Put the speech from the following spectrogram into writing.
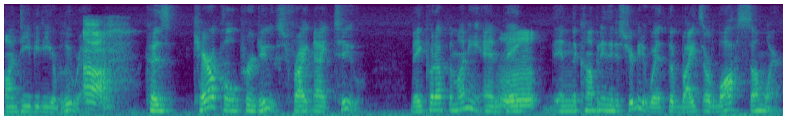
on DVD or Blu-ray because Carolco produced Fright Night 2. They put up the money, and they mm-hmm. in the company they distribute it with, the rights are lost somewhere,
